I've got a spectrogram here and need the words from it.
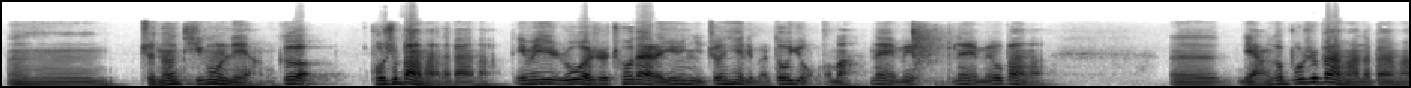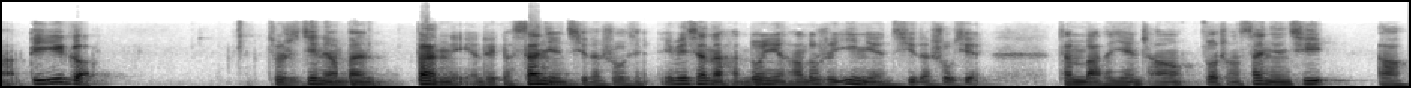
嗯，只能提供两个不是办法的办法。因为如果是抽贷了，因为你征信里面都有了嘛，那也没那也没有办法。呃，两个不是办法的办法，第一个就是尽量办办理这个三年期的授信，因为现在很多银行都是一年期的授信，咱们把它延长做成三年期啊，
